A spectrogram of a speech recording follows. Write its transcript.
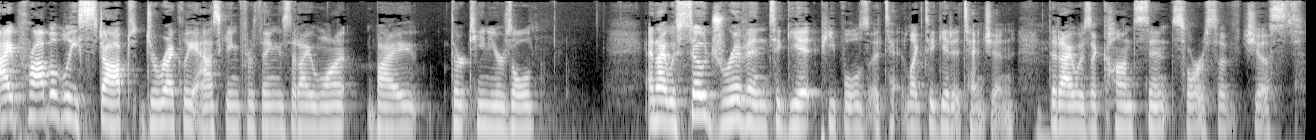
I probably stopped directly asking for things that I want by 13 years old. And I was so driven to get people's atten- like to get attention that I was a constant source of just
